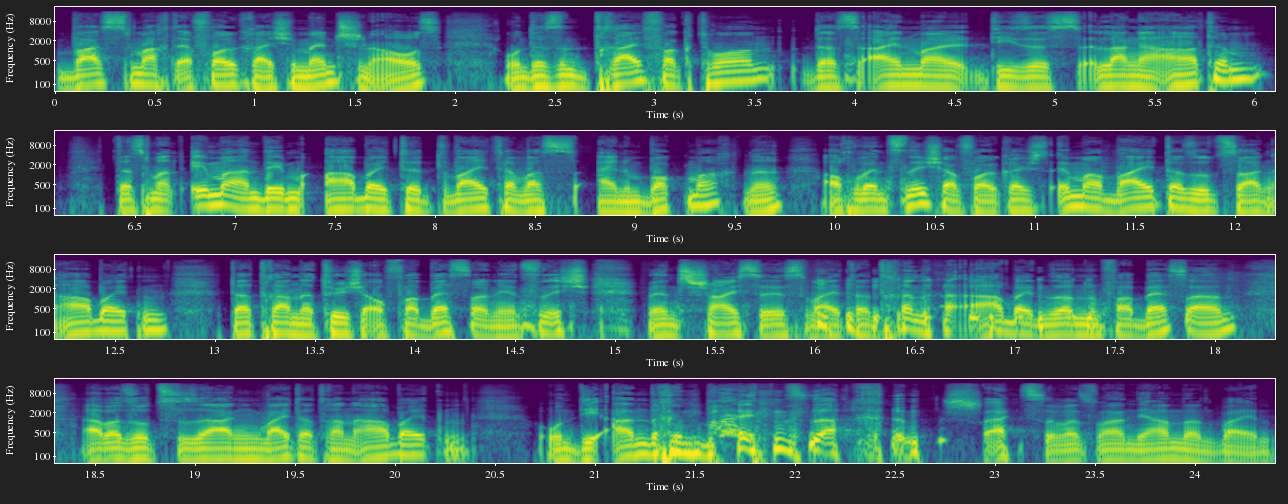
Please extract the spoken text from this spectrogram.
was macht erfolgreiche Menschen aus? Und das sind drei Faktoren. Das einmal dieses lange Atem, dass man immer an dem arbeitet weiter, was einem Bock macht, ne? Auch wenn es nicht erfolgreich ist, immer weiter sozusagen arbeiten, daran natürlich auch verbessern. Jetzt nicht, wenn es scheiße ist, weiter dran arbeiten, sondern verbessern, aber sozusagen weiter dran arbeiten. Und die anderen beiden Sachen, scheiße, was waren die anderen beiden?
